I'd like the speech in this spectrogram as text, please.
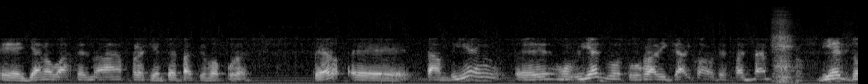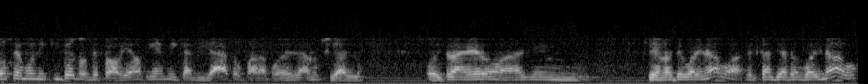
eh, ya no va a ser más presidente del Partido Popular. Pero eh, también es un riesgo tú radical cuando te faltan 10, 12 municipios donde todavía no tienes ni candidato para poder anunciarlo. Hoy trajeron a alguien que no es de Guaynabo a ser candidato en Guaynabo.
